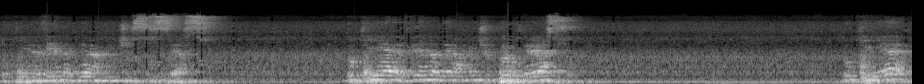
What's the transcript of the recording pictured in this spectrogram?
do que é verdadeiramente sucesso, do que é verdadeiramente progresso, do que é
